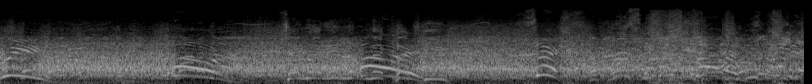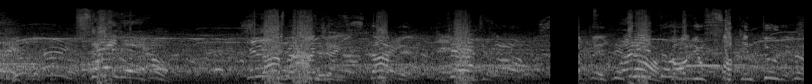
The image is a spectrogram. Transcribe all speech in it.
Three, four, right in up in Steve. six, seven, Stay there! Stop it, Andre! Stop it! Stop it! What are you doing? Don't you fucking do this!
